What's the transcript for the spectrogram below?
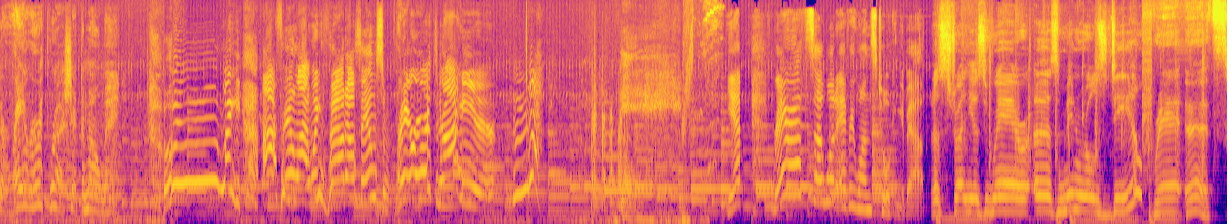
It's a rare earth rush at the moment. Ooh, wait, I feel like we found ourselves some rare earth right here. Yep, rare earths are what everyone's talking about. Australia's rare earth minerals deal. Rare earths.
